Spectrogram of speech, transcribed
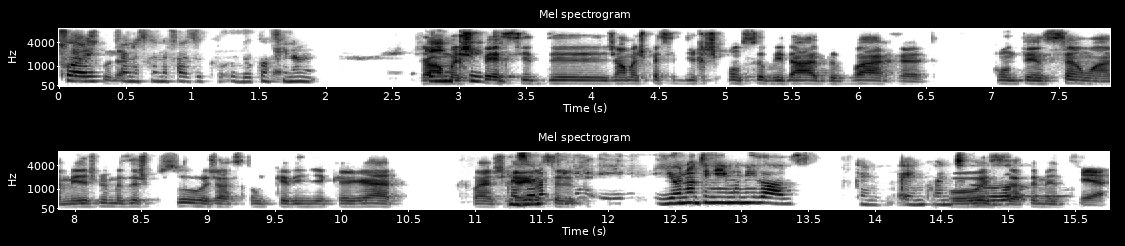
foi, na segunda. foi na segunda fase do, do confinamento. já há uma que- espécie de já há uma espécie de responsabilidade barra contenção à mesma, mas as pessoas já se estão um bocadinho a cagar para as Mas eu regras, seja, e e eu não tinha imunidade, porque en- enquanto. pois, exatamente. Yeah.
